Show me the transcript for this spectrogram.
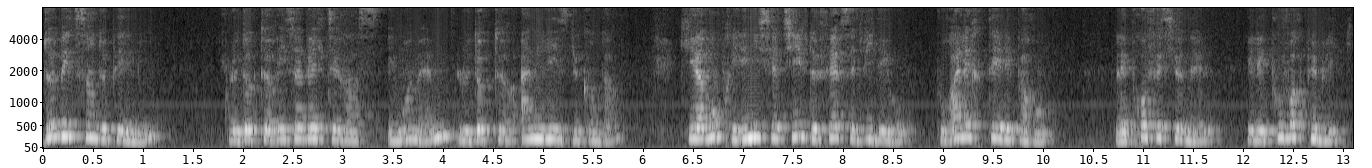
deux médecins de PMI, le docteur Isabelle Terrasse et moi-même, le docteur Anne-Lise Ducanda, qui avons pris l'initiative de faire cette vidéo pour alerter les parents, les professionnels et les pouvoirs publics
